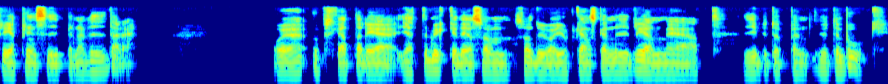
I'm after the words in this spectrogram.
tre principerna vidare. Och jag uppskattar det jättemycket, det som, som du har gjort ganska nyligen med att givit upp en, ut en bok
